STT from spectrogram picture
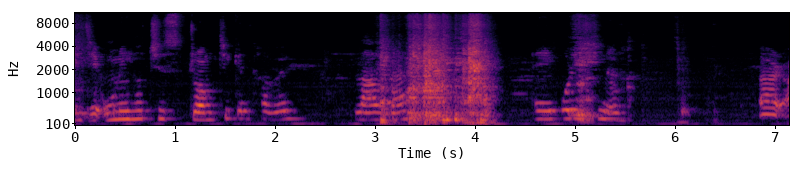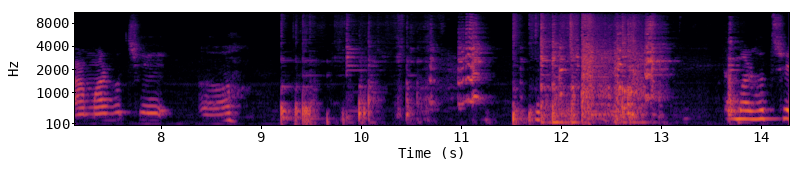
এই যে উনি হচ্ছে স্ট্রং চিকেন খাবেন লালটা এই পড়িস না। আর আমার হচ্ছে আমার হচ্ছে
